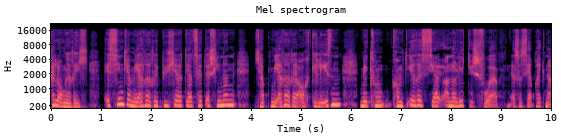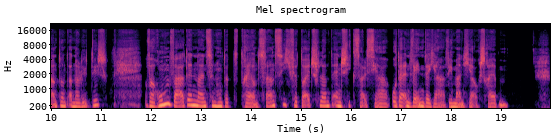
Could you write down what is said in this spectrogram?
Herr Longerich, es sind ja mehrere Bücher derzeit erschienen. Ich habe mehrere auch gelesen. Mir kommt Ihres sehr analytisch vor, also sehr prägnant und analytisch. Warum war denn 1923 für Deutschland ein Schicksalsjahr oder ein Wendejahr, wie manche auch schreiben?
